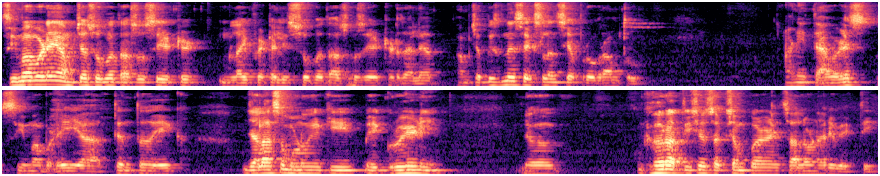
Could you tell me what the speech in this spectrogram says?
सीमा बडे आमच्यासोबत असोसिएटेड लाईफ फॅटॅलिस्टसोबत असोसिएटेड झाल्यात. आमच्या बिझनेस एक्सलन्स या प्रोग्राम थ्रू आणि त्यावेळेस सीमा बडे या अत्यंत एक ज्याला असं म्हणूया की एक गृहिणी घर अतिशय सक्षमपणे चालवणारी व्यक्ती.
